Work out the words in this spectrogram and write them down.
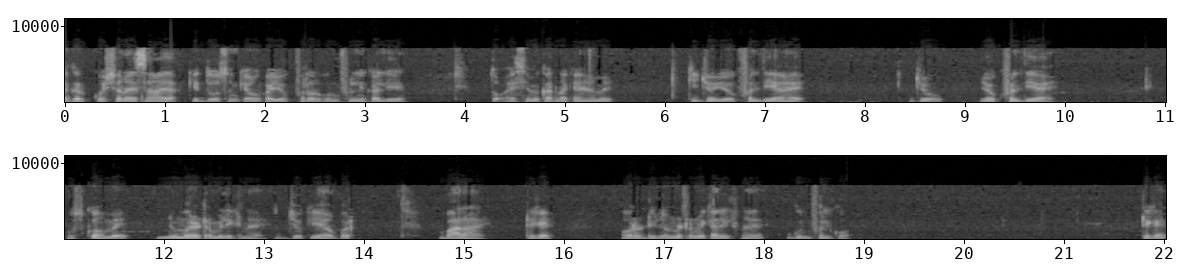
अगर क्वेश्चन ऐसा आया कि दो संख्याओं का योगफल और गुणफल निकालिए तो ऐसे में करना क्या है हमें? कि जो योगफल दिया है, जो योगफल दिया है, उसको हमें न्यूमरेटर में लिखना है, जो कि यहाँ पर बारह है, ठीक है? और डिनोमिनेटर में क्या लिखना है? गुणफल को, ठीक है?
